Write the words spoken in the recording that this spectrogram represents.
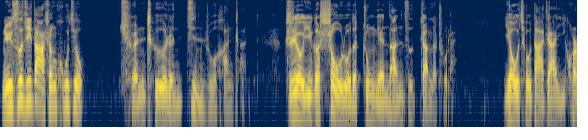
女司机大声呼救，全车人噤若寒蝉，只有一个瘦弱的中年男子站了出来。要求大家一块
